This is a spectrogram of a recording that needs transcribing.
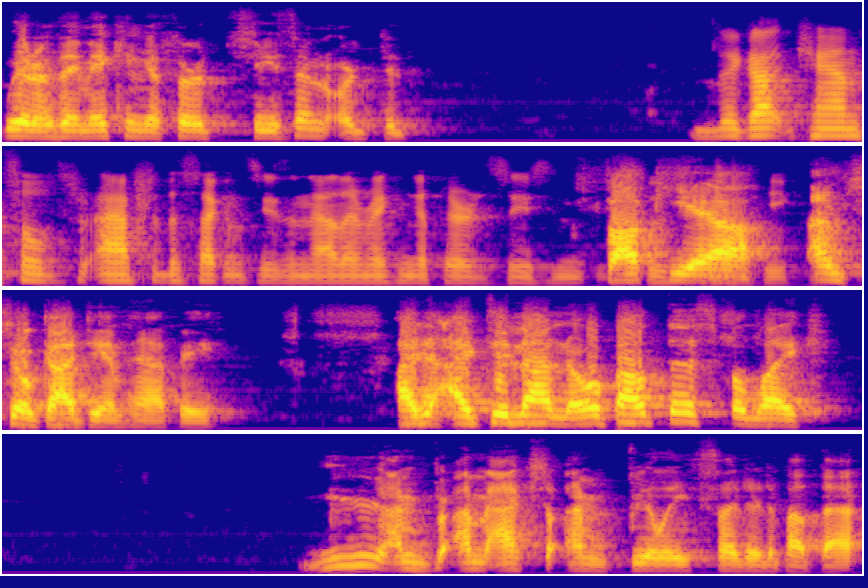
Wait, are they making a third season or did? They got canceled after the second season. Now they're making a third season. Fuck yeah! I'm so goddamn happy. I, I did not know about this, but like, mm, I'm I'm actually I'm really excited about that.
